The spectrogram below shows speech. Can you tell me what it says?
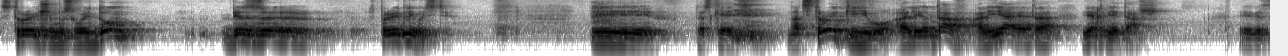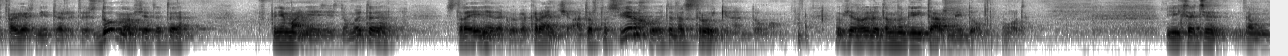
строящему свой дом без э, справедливости. И, так сказать, надстройки его, алиотав, алия это верхний этаж. По верхние этажи. То есть дом вообще-то это, в понимании здесь дом, это строение такое, как раньше. А то, что сверху, это надстройки над домом. Вообще, наверное, это многоэтажный дом. Вот. И, кстати, там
